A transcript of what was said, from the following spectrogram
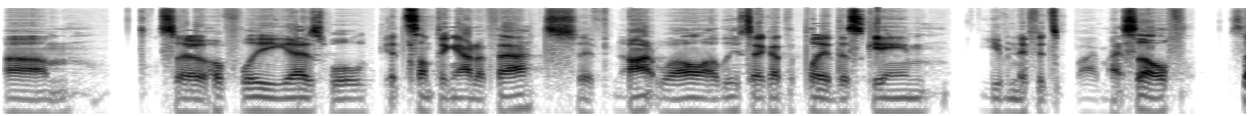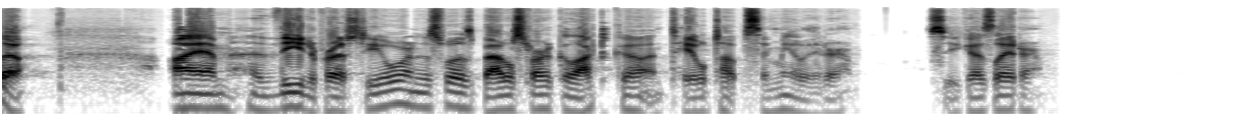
Um, so hopefully you guys will get something out of that. If not, well, at least I got to play this game, even if it's by myself. So, I am the Depressed Eeyore, and this was Battlestar Galactica and Tabletop Simulator. See you guys later.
